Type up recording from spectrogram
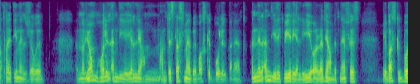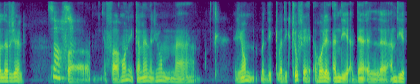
أعطيتيني الجواب. إنه اليوم هول الأندية يلي عم عم تستثمر ب basketball البنات من الأندية الكبيرة يلي هي already عم بتنافس ب basketball الرجال. صح. ف... فهون كمان اليوم اليوم بدك بدك تشوفي هول الأندية قد الانديه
